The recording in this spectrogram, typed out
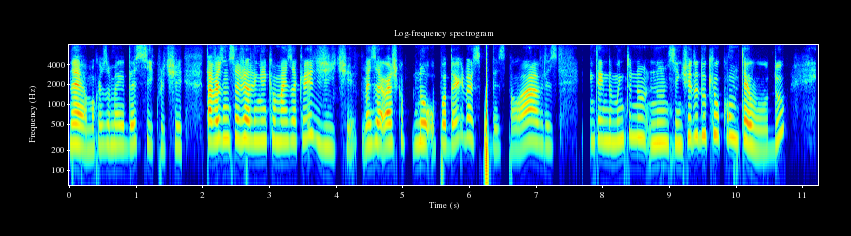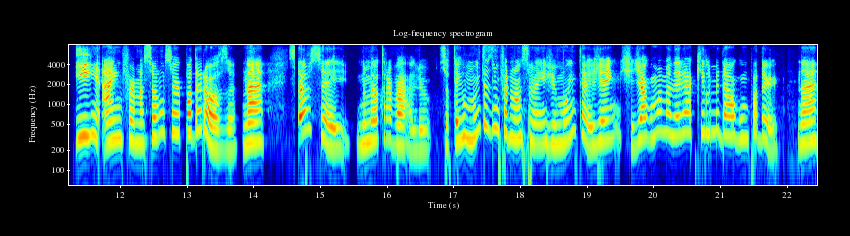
né? É uma coisa meio The Secret. Talvez não seja a linha que eu mais acredite, mas eu acho que no, o poder das, das palavras entendo muito no, no sentido do que o conteúdo e a informação ser poderosa, né? Se eu sei no meu trabalho, se eu tenho muitas informações de muita gente, de alguma maneira aquilo me dá algum poder, né?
